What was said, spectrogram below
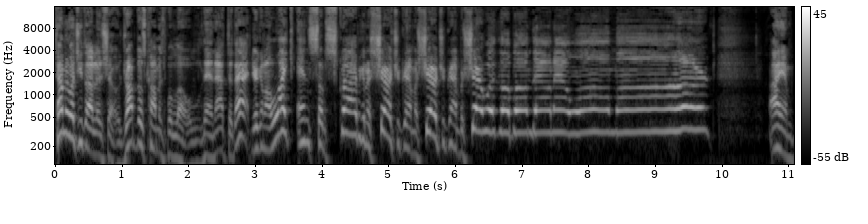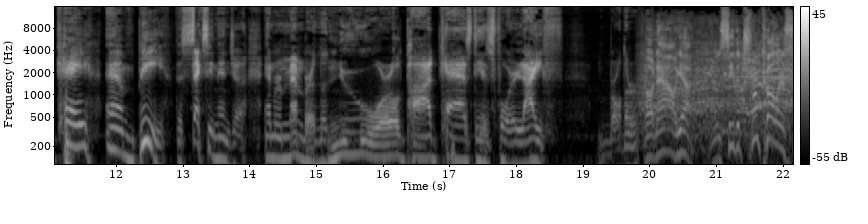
tell me what you thought of the show. Drop those comments below. Then after that, you're going to like and subscribe. You're going to share it with your grandma, share it with your grandpa, share with the bum down at Walmart. I am KMB, the sexy ninja. And remember, the New World podcast is for life, brother. Oh, now, yeah. You see the true colors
